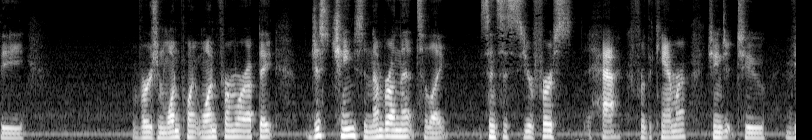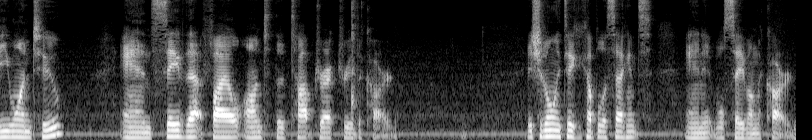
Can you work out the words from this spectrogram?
the version 1.1 firmware update. Just change the number on that to like, since this is your first hack for the camera, change it to v12 and save that file onto the top directory of the card. It should only take a couple of seconds and it will save on the card.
